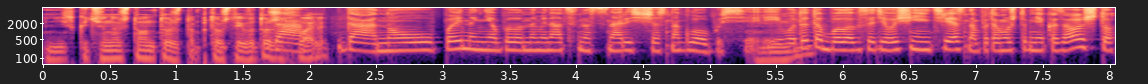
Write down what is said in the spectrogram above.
Не исключено, что он тоже там, потому что его тоже да, хвалят. Да, но у Пейна не было номинации на сценарий сейчас на Глобусе. Mm-hmm. И вот это было, кстати, очень интересно, потому что мне казалось, что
